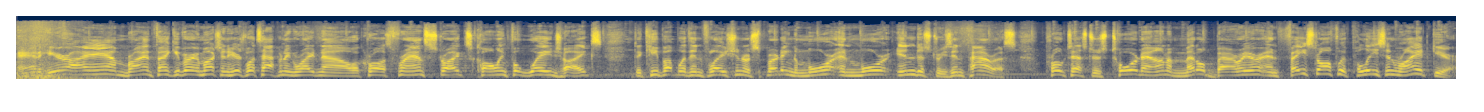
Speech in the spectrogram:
And here I am, Brian. Thank you very much. And here's what's happening right now. Across France, strikes calling for wage hikes to keep up with inflation are spreading to more and more industries. In Paris, protesters tore down a metal barrier and faced off with police in riot gear.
